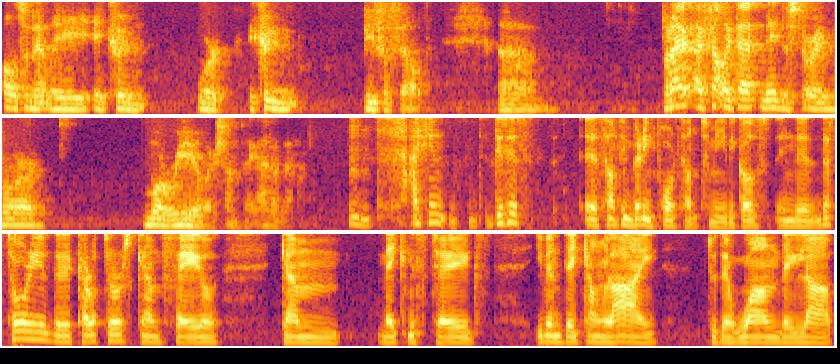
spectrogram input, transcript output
ultimately it couldn't work. It couldn't be fulfilled. Um, but I, I felt like that made the story more more real or something. I don't know. I think this is uh, something very important to me because in the, the story, the characters can fail, can make mistakes, even they can lie to the one they love.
